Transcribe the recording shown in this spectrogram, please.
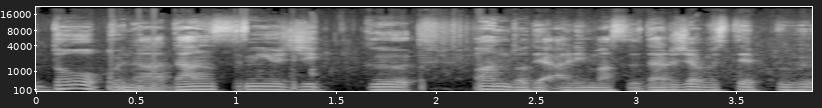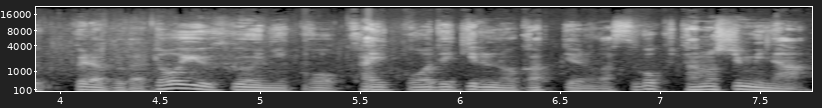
ドープなダンスミュージックバンドであります、ダルジャブステップクラブがどういう風にこう開講できるのかっていうのがすごく楽しみな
